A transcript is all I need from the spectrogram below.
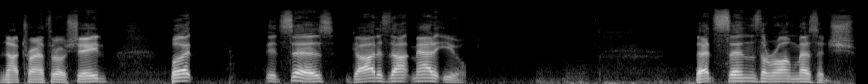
Not trying to throw shade, but it says God is not mad at you. That sends the wrong message.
